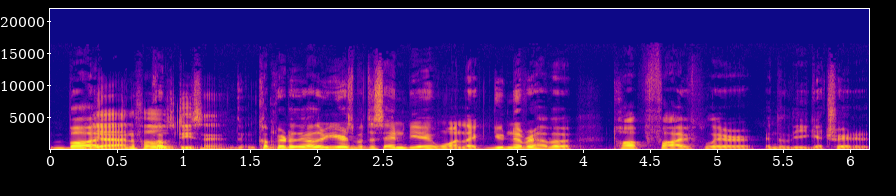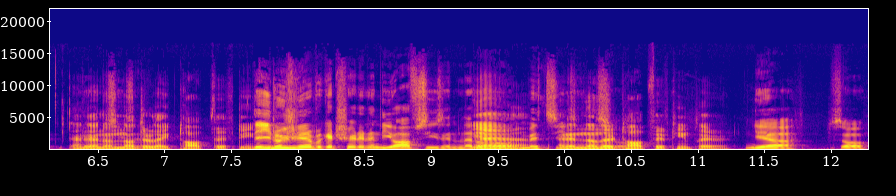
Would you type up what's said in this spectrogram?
but yeah, NFL was decent. compared to the other years, but this NBA one, like you'd never have a top five player in the league get traded, And then the season. another like top fifteen. They usually never get traded in the off season, let yeah, alone mid season. and another so- top fifteen player. Yeah. So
